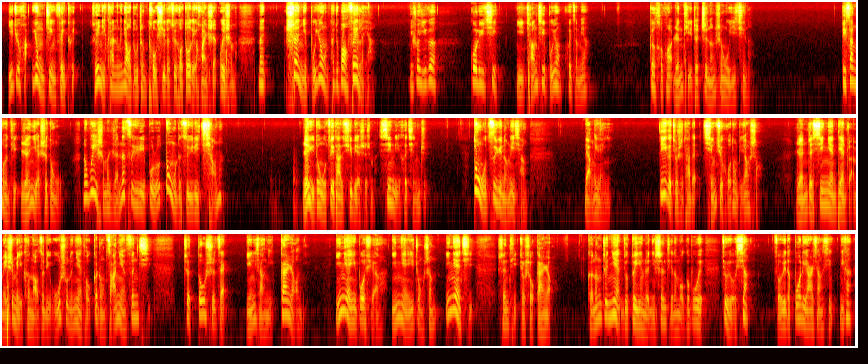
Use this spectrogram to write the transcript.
一句话用进废退。所以你看那个尿毒症透析的，最后都得换肾，为什么？那肾你不用它就报废了呀。你说一个过滤器你长期不用会怎么样？更何况人体这智能生物仪器呢？第三个问题，人也是动物，那为什么人的自愈力不如动物的自愈力强呢？人与动物最大的区别是什么？心理和情志。动物自愈能力强，两个原因。第一个就是它的情绪活动比较少，人这心念电转，每时每刻脑子里无数的念头，各种杂念纷起，这都是在影响你、干扰你。一念一波旋啊，一念一众生，一念起，身体就受干扰。可能这念就对应着你身体的某个部位就有相，所谓的波粒二象性。你看，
